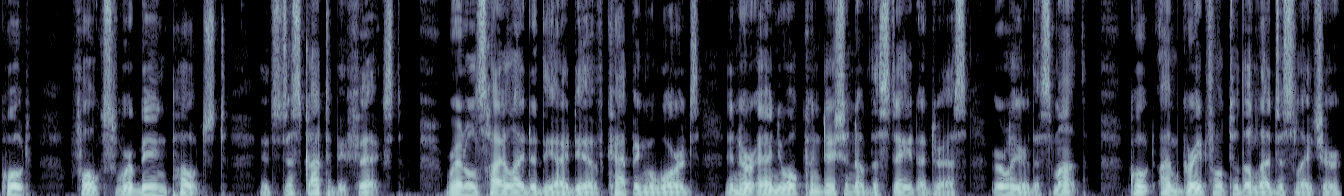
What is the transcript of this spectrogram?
Quote, Folks were being poached. It's just got to be fixed. Reynolds highlighted the idea of capping awards in her annual Condition of the State address earlier this month. Quote, I'm grateful to the legislature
